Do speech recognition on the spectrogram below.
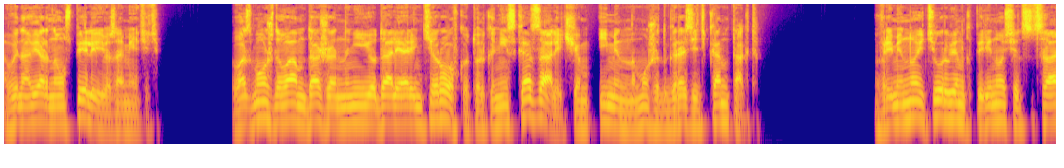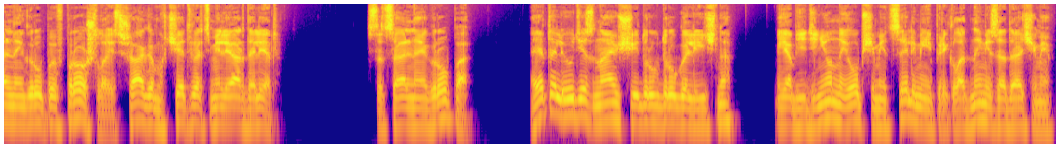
Вы, наверное, успели ее заметить. Возможно, вам даже на нее дали ориентировку, только не сказали, чем именно может грозить контакт. Временной тюрвинг переносит социальные группы в прошлое с шагом в четверть миллиарда лет. Социальная группа – это люди, знающие друг друга лично и объединенные общими целями и прикладными задачами.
